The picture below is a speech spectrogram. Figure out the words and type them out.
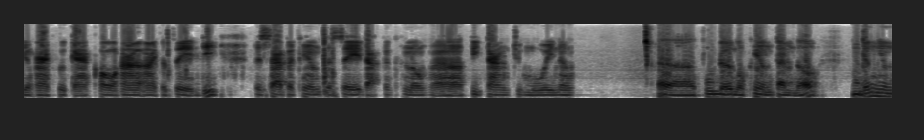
យើងអាចធ្វើការខុសហៅអាចសរសេរនេះដោយសារតែខ្ញុំសរសេរដាក់នៅក្នុងទីតាំងជាមួយនឹង folder របស់ខ្ញុំតែម្ដងអញ្ចឹងខ្ញុំ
